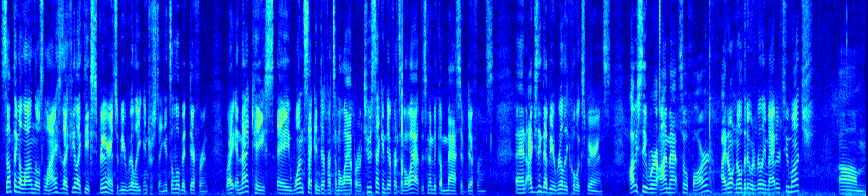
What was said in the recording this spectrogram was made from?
something along those lines, because I feel like the experience would be really interesting. It's a little bit different, right? In that case, a one second difference in a lap or a two second difference in a lap is gonna make a massive difference. And I just think that'd be a really cool experience. Obviously where I'm at so far, I don't know that it would really matter too much. Um,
